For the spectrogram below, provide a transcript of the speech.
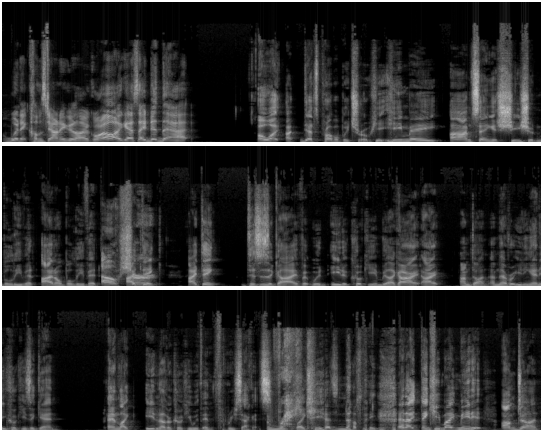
when it comes down to it, like, well, I guess I did that. Oh, I, I, that's probably true. He he may. I'm saying it. She shouldn't believe it. I don't believe it. Oh, sure. I think I think this is a guy that would eat a cookie and be like, all right, all right, I'm done. I'm never eating any cookies again. And like eat another cookie within three seconds. Right. Like he has nothing. And I think he might mean it. I'm done.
